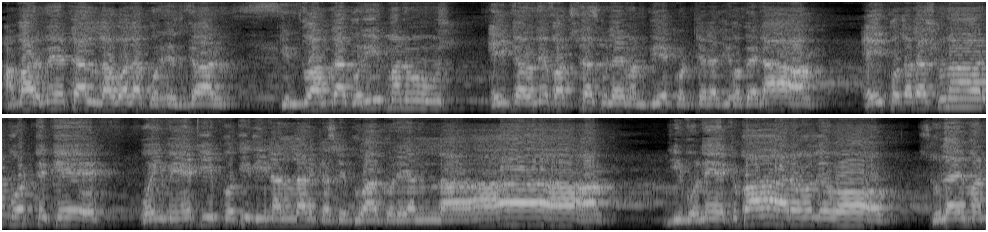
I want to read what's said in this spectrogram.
আমার মেয়েটা আল্লাহওয়ালা পরহেজগার। কিন্তু আমরা গরিব মানুষ, এই কারণে বাদশাহ সুলাইমান বিয়ে করতে রাজি হবে না। এই কথাটা শোনার পর থেকে ওই মেয়েটি প্রতিদিন আল্লাহর কাছে দোয়া করে, আল্লাহ, জীবনে একবার হলেও সুলাইমান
